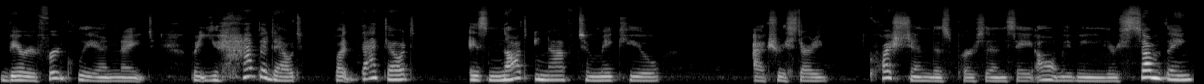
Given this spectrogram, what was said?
very frequently at night. But you have the doubt but that doubt is not enough to make you actually start to question this person say oh maybe there's something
